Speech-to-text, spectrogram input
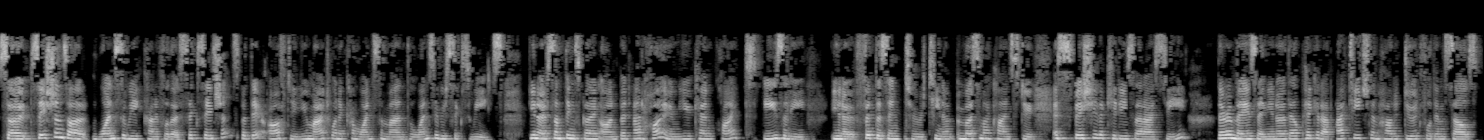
So sessions are once a week kind of for those six sessions, but thereafter you might want to come once a month or once every six weeks, you know, if something's going on, but at home you can quite easily you know, fit this into routine. Most of my clients do, especially the kiddies that I see. They're amazing. You know, they'll pick it up. I teach them how to do it for themselves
